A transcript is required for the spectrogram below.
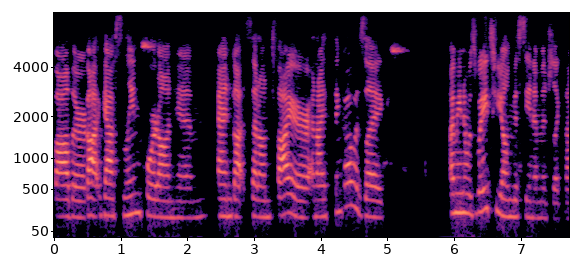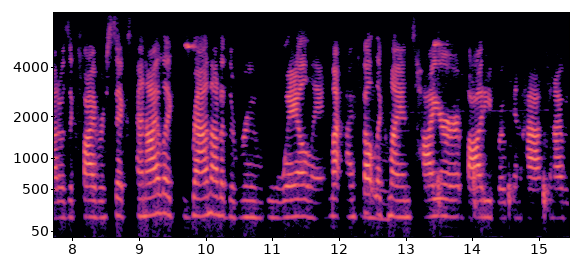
father got gasoline poured on him and got set on fire. And I think I was like, I mean, it was way too young to see an image like that. I was like five or six, and I like ran out of the room wailing. My, I felt like Mm. my entire body broke in half, and I was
